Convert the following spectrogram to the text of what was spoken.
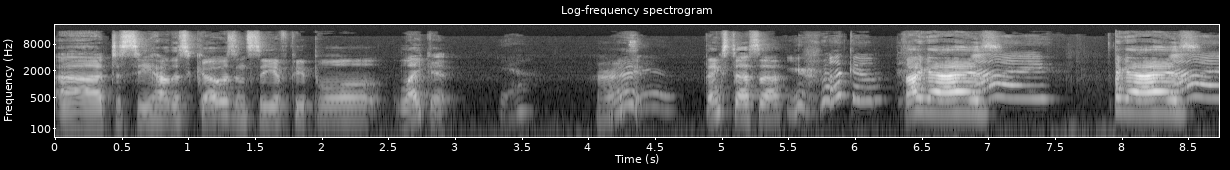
uh, to see how this goes and see if people like it. Yeah. All too. Thanks, Tessa. You're welcome. Bye, guys. Bye. Bye, guys. Bye.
